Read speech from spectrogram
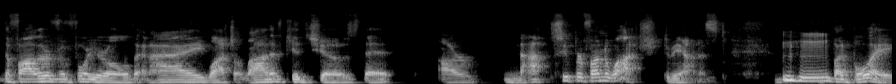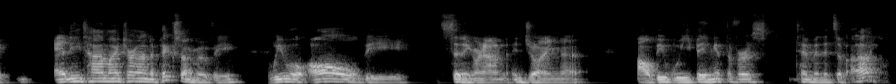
the father of a four year old, and I watch a lot of kids' shows that are not super fun to watch, to be honest. Mm-hmm. But boy, anytime I turn on a Pixar movie, we will all be sitting around enjoying that I'll be weeping at the first 10 minutes of Up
